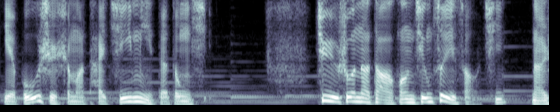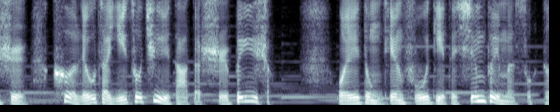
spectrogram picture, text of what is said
也不是什么太机密的东西。据说那大荒经最早期乃是刻留在一座巨大的石碑上，为洞天福地的先辈们所得。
